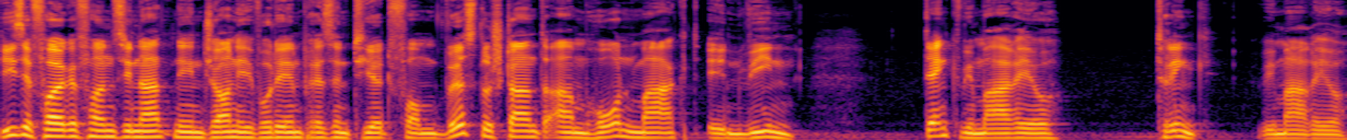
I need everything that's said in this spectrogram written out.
Diese Folge von Sie nannten ihn Johnny wurde Ihnen präsentiert vom Würstelstand am Hohen Markt in Wien. Denk wie Mario, trink wie Mario.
